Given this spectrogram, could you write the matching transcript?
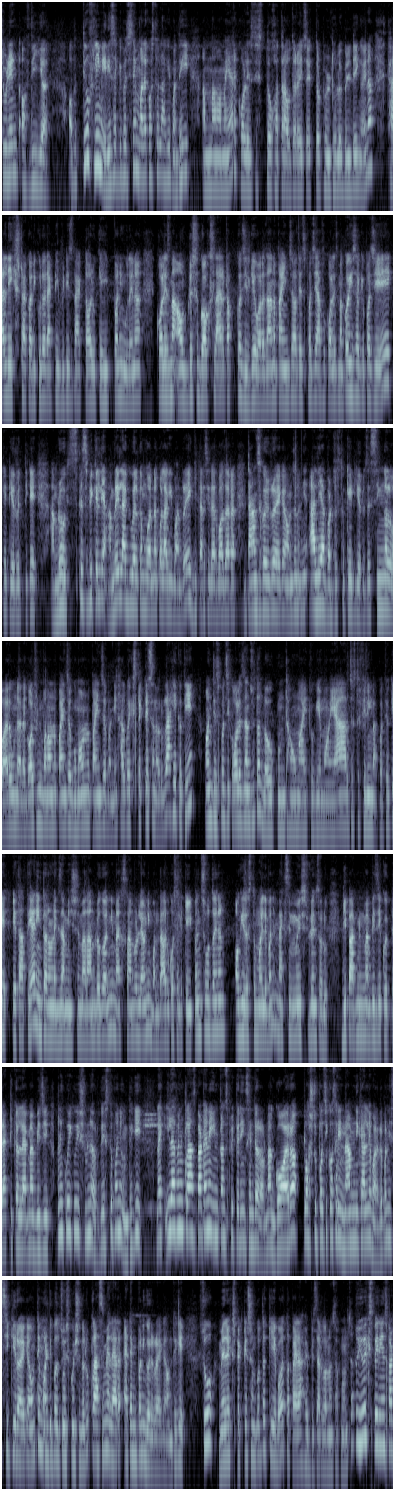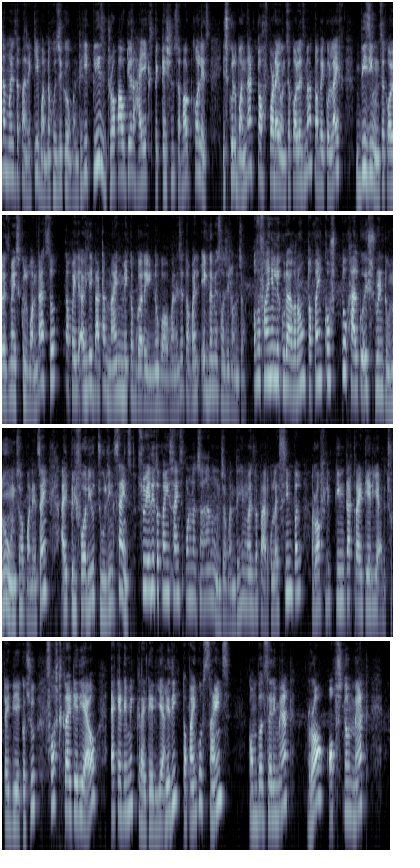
स्टुडेन्ट अफ दि इयर अब त्यो फिल्म हेरिसकेपछि चाहिँ मलाई कस्तो लाग्यो भनेदेखि आम्मामा यार कलेज यस्तो खतरा हुँदो रहेछ यत्रो ठुल्ठुलो बिल्डिङ होइन खालि एक्स्ट्रा करिकुलर एक्टिभिटिज बाहेक त अरू केही पनि हुँदैन। कलेजमा आउटड्रेस गक्स लाएर टक्क झिल्के भएर जान पाइन्छ। त्यसपछि आफू कलेजमा गइसकेपछि ए केटीहरू यत्तिकै हाम्रो स्पेसिफिकल्ली हाम्रै लागि वेलकम गर्नको लागि भनेर ए गिटार सितार बजाएर डान्स गरिरहेका हुन्छन्। अनि आलिया भट्ट जस्तो केटीहरू चाहिँ सिङ्गल भएर उनीहरूलाई गर्लफ्रेन्ड बनाउनु पाइन्छ घुमाउनु पाइन्छ भन्ने खालको एक्सपेक्टेसनहरू राखेको थिएँ। अनि त्यसपछि कलेज जान्छु त लौ कुन ठाउँमा आइपुगेँ म यार? जस्तो फिलिङ भएको थियो। कि यता त यार इन्टरनल एक्जामिनेसनमा राम्रो गर्ने मार्क्स राम्रो ल्याउने भन्दा अरू कसैले केही पनि सोच्दैनन् अघि जस्तो मैले भने म्याक्सिमम स्टुडेन्ट्सहरू डिपार्टमेन्टमा बिजी कोही प्र्याक्टिकल ल्याबमा बिजी अनि कोही कोही स्टुडेन्टहरू त यस्तो पनि हुन्थ्यो कि लाइक इलेभेन क्लासबाट नै इन्ट्रान्स प्रिपेरिङ सेन्टरहरूमा गएर प्लस टू पछि कसरी नाम निकाल्ने भनेर पनि सिकिरहेका हुन्थे मल्टिपल चोइस क्वेसनहरू क्लासैमा ल्याएर एटेम्प पनि गरिरहेका हुन्थ्यो कि। सो मेरो एक्सपेक्टेसनको त के भयो? तपाईँले आफै विचार गर्न सक्नुहुन्छ। यो एक्सपिरियन्सबाट मैले तपाईँहरूले के भन्न खोजेको हो भनेदेखि please drop out your high expectations about college स्कुलभन्दा tough पढाइ हुन्छ कलेजमा तपाईँको लाइफ बिजी हुन्छ कलेजमा स्कुलभन्दा सो तपाईँले अहिलेबाट माइन्ड मेकअप गरेर हिँड्नुभयो भने चाहिँ तपाईँले एकदमै सजिलो हुन्छ। अब फाइनली कुरा गरौँ तपाईँ कस्तो खालको स्टुडेन्ट हुनुहुन्छ भने चाहिँ I prefer you choosing science so यदि तपाईँ साइन्स पढ्न चाहनुहुन्छ भनेदेखि मैले तपाईँहरूको लागि सिम्पल रफली तिनवटा क्राइटेरियाहरू छुट्याइदिएको छु। फर्स्ट क्राइटेरिया हो एकाडेमिक क्राइटेरिया यदि तपाईँको साइन्स कम्पलसरी म्याथ र अप्सनल म्याथ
